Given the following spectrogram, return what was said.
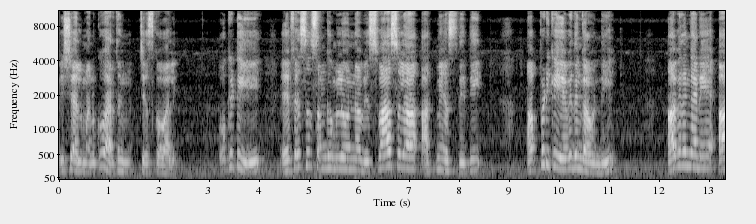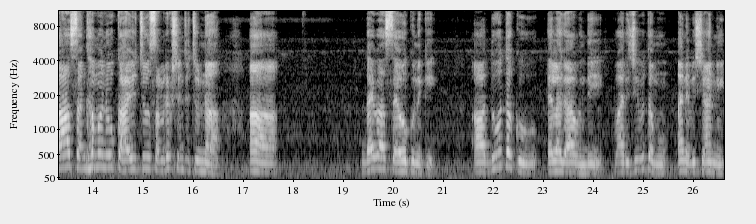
విషయాలు మనకు అర్థం చేసుకోవాలి. ఒకటి ఎఫ్ఎస్ సంఘములో ఉన్న విశ్వాసుల ఆత్మీయ స్థితి అప్పటికి ఏ విధంగా ఉంది? ఆ విధంగానే ఆ సంఘమును కాయుచు సంరక్షించుచున్న ఆ దైవ సేవకునికి ఆ దూతకు ఎలాగా ఉంది వారి జీవితము అనే విషయాన్ని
